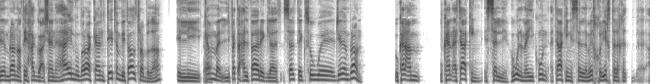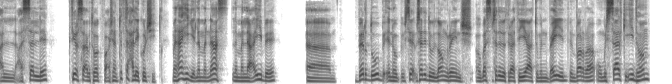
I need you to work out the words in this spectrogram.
جيلن براون نعطيه حقه عشان هاي المباراة كان تيتم ب foul trouble آه اللي آه. كمل اللي فتح الفارق للسلتكس هو جيلن براون وكان عم وكان attacking السلة هو لما يكون attacking السلة لما يدخل يخترق على السلة كثير صعب توقفه عشان تفتح عليه كل شيء من هاي هي لما الناس لما اللعيبة آه بيرضوا بانه بسددوا long range أو بس بسددوا ثلاثيات ومن بعيد من برا ومش سالكه إيدهم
